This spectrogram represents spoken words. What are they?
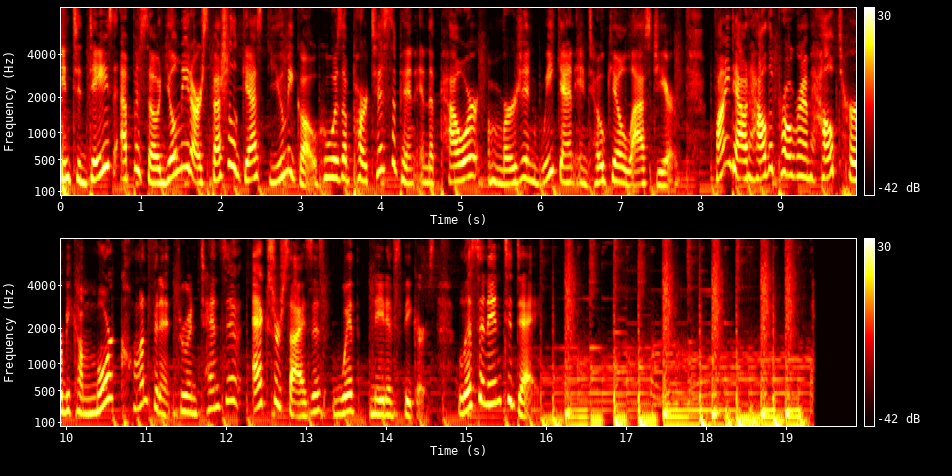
In today's episode, you'll meet our special guest Yumiko, who was a participant in the Power Immersion Weekend in Tokyo last year. Find out how the program helped her become more confident through intensive exercises with native speakers. Listen in today.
